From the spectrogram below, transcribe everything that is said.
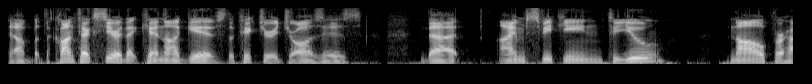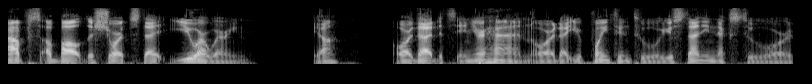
Yeah, but the context here that Kena gives, the picture it draws is that I'm speaking to you now perhaps about the shorts that you are wearing. Yeah? Or that it's in your hand, or that you're pointing to, or you're standing next to, or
